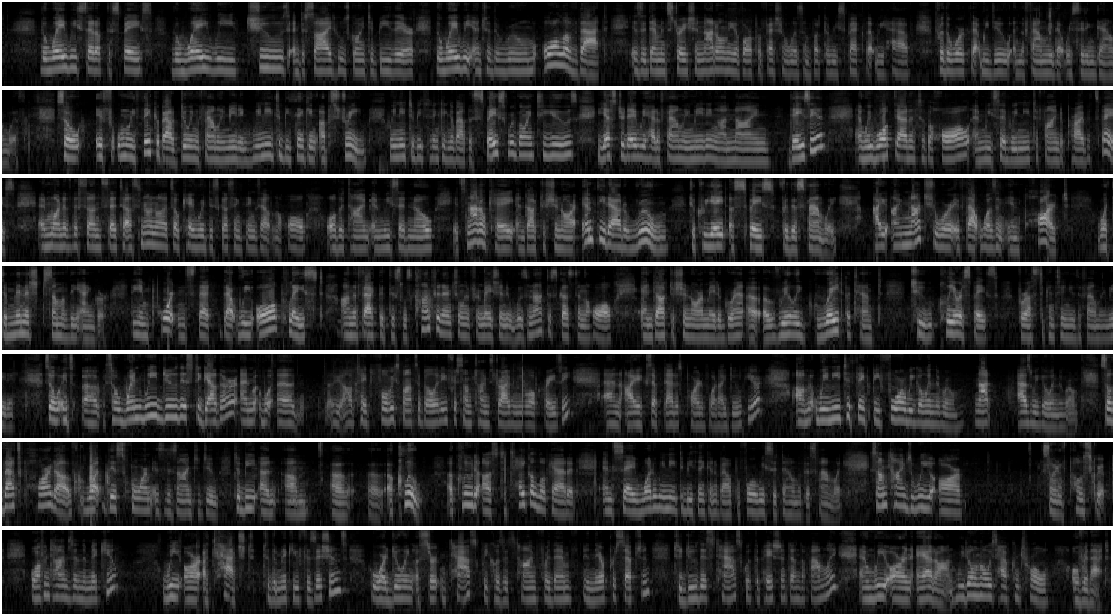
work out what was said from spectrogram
the way we set up the space, the way we choose and decide who's going to be there, the way we enter the room, all of that is a demonstration not only of our professionalism, but the respect that we have for the work that we do and the family that we're sitting down with. So if when we think about doing a family meeting, we need to be thinking upstream. We need to be thinking about the space we're going to use. Yesterday we had a family meeting on 9 Dazian, and we walked out into the hall and we said we need to find a private space. And one of the sons said to us, no, no, it's okay, we're discussing things out in the hall all the time. And we said, no, it's not okay. And Dr. Shinar emptied out a room to create a space for this family. I, I'm not sure if that wasn't in part what diminished some of the anger, the importance that, that we all placed on the fact that this was confidential information, it was not discussed in the hall, and Dr. Shinar made a, a, really great attempt to clear a space for us to continue the family meeting. So, it's, uh, so when we do this together, and uh, I'll take full responsibility for sometimes driving you all crazy, and I accept that as part of what I do here. Um, we need to think before we go in the room, not as we go in the room. So that's part of what this form is designed to do, to be an, um, a, a, a clue a clue to us to take a look at it and say, what do we need to be thinking about before we sit down with this family? Sometimes we are sort of postscript. Oftentimes in the MICU, we are attached to the MICU physicians who are doing a certain task because it's time for them, in their perception, to do this task with the patient and the family, and we are an add-on. We don't always have control over that.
